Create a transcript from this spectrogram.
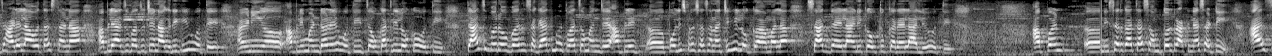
झाडं लावत असताना आपले आजूबाजूचे नागरिकही होते आणि आपली मंडळे होती चौकात चौकातली लोकं होती. त्याचबरोबर सगळ्यात महत्त्वाचं म्हणजे आपले पोलीस प्रशासनाचीही लोकं आम्हाला साथ द्यायला आणि कौतुक करायला आली होती. आपण निसर्गाचा समतोल राखण्यासाठी आज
